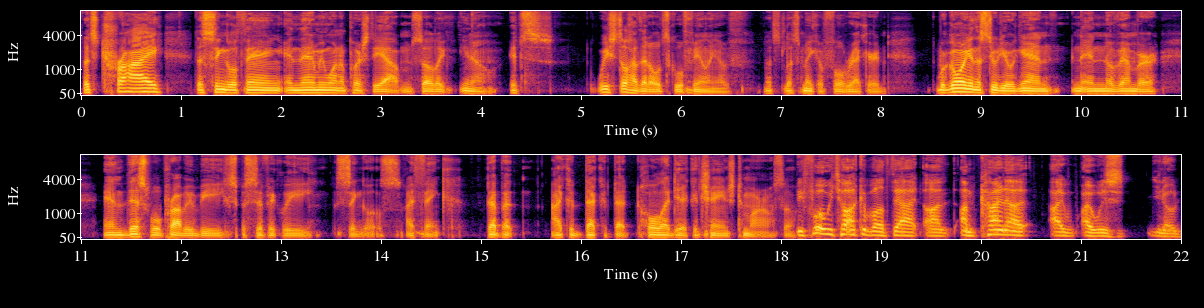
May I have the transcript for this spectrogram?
let's try the single thing, and then we want to push the album. So like you know, it's we still have that old school feeling of let's let's make a full record. We're going in the studio again in, in November, and this will probably be specifically singles. I think that, but I could that could that whole idea could change tomorrow. So Before we talk about that, um, I'm kind of I I was you know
